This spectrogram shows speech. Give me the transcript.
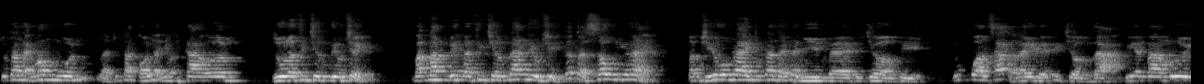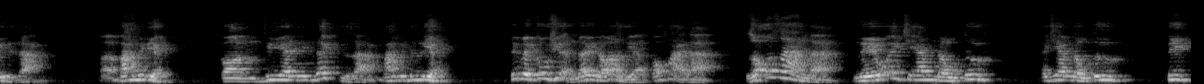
Chúng ta lại mong muốn là chúng ta có lợi nhuận cao hơn, dù là thị trường điều chỉnh, và đặc biệt là thị trường đang điều chỉnh rất là sâu như này. Thậm chí hôm nay chúng ta thấy là nhìn về thị trường thì Dũng quan sát ở đây thấy thị trường giảm VN30 thì giảm ờ, uh, 30 điểm. Còn VN Index thì giảm 34 điểm. Thế về câu chuyện ở đây đó là gì ạ? Có phải là rõ ràng là nếu anh chị em đầu tư anh chị em đầu tư thì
